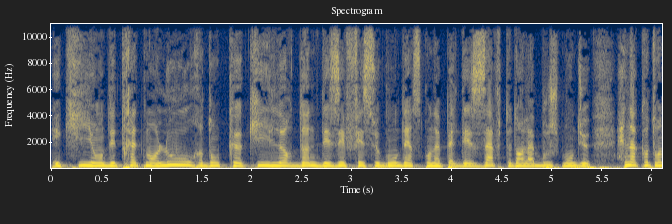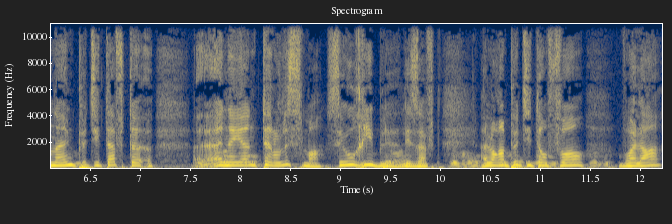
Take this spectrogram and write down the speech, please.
et qui ont des traitements lourds, donc euh, qui leur donnent des effets secondaires, ce qu'on appelle des aftes dans la bouche. Mon Dieu, quand on a une petite afte, euh, c'est horrible les aftes. Alors un petit enfant, voilà.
